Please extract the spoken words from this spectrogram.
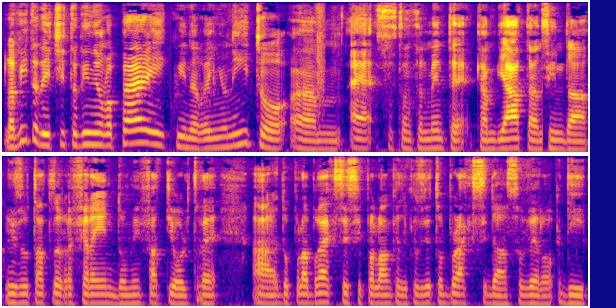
La vita dei cittadini europei qui nel Regno Unito um, è sostanzialmente cambiata sin dal risultato del referendum, infatti oltre a dopo la Brexit si parlò anche del cosiddetto Brexit, ovvero di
